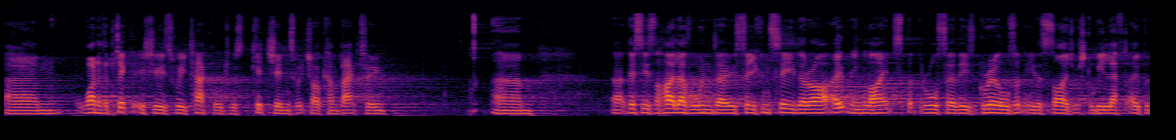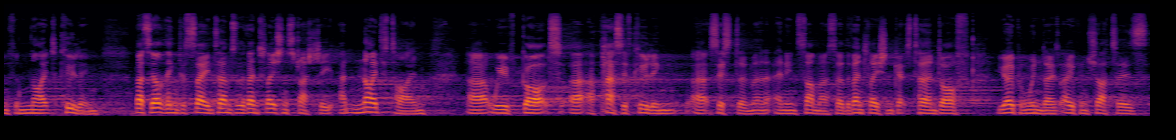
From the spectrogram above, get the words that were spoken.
Um, one of the particular issues we tackled was kitchens, which I'll come back to. Um, uh, this is the high level window, so you can see there are opening lights, but there are also these grills on either side which can be left open for night cooling. That's the other thing to say in terms of the ventilation strategy. At night time, uh, we've got uh, a passive cooling uh, system and, and in summer, so the ventilation gets turned off, you open windows, open shutters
